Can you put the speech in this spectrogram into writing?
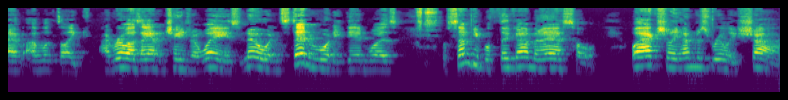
I, I, looked like I realized I got to change my ways. No, instead of what he did was, well, some people think I'm an asshole. Well, actually, I'm just really shy.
